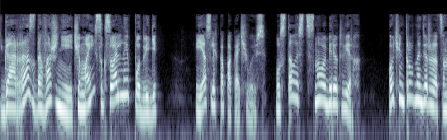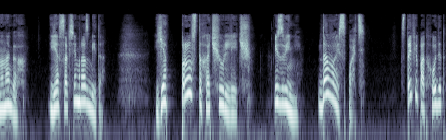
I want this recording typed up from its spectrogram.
гораздо важнее, чем мои сексуальные подвиги. Я слегка покачиваюсь. Усталость снова берет верх. Очень трудно держаться на ногах. Я совсем разбита. Я просто хочу лечь. Извини. Давай спать. Стефи подходит,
